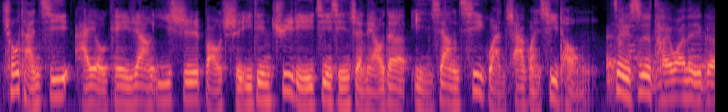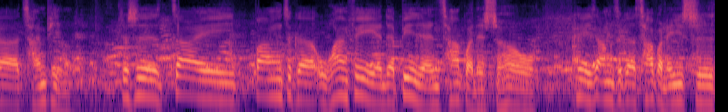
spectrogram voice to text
抽痰机，还有可以让医师保持一定距离进行诊疗的影像气管插管系统。这也是台湾的一个产品，就是在帮这个武汉肺炎的病人插管的时候，可以让这个插管的医师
